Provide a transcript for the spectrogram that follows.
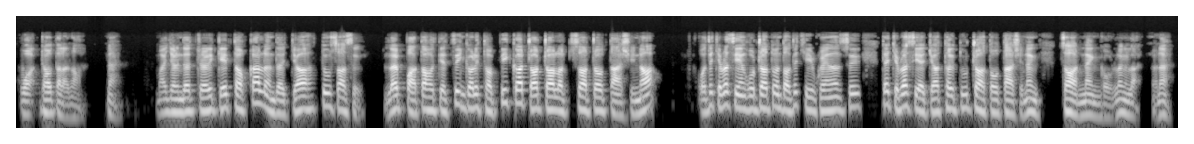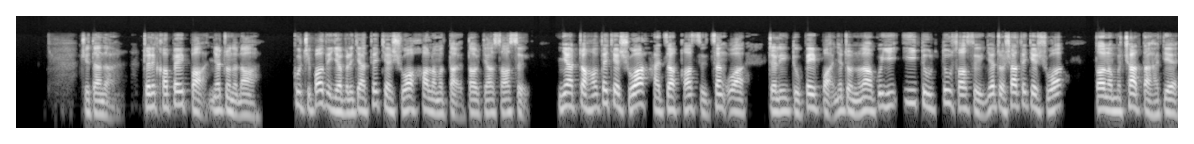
Ở trò ta nó này, mà hiện tại trời kế tàu cá lần đó cho tu xa sự lời bỏ tàu tiệt sinh có lịch thọ biết có cho cho là cho cho ta xin nó. Ở đây chỉ là xiên của cho tuân tàu thế chỉ quen sư thế chỉ là xiên cho thâu tu cho tàu ta xin năng cho năng cầu lăng lại rồi nè. Chỉ tên đó cho nên khó bê bỏ nhớ trong nó, cụ chỉ bảo thì giờ về nhà thế chỉ xóa họ làm tờ tàu cho xóa sự. Nhà trong học thế chỉ xóa hay cho có sự chân hòa trở lý tu bê bỏ nhớ trong đó cụ ý ý tu tu xóa sự nhớ trong sao thế chỉ xóa tao là một cha tờ hạt tiền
